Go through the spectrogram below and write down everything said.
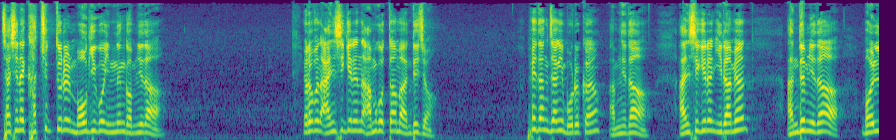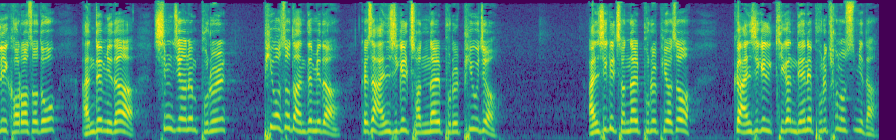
자신의 가축들을 먹이고 있는 겁니다. 여러분 안식일에는 아무것도 하면 안 되죠. 회당장이 모를까요? 압니다. 안식일은 일하면 안 됩니다. 멀리 걸어서도 안 됩니다. 심지어는 불을 피워서도 안 됩니다. 그래서 안식일 전날 불을 피우죠. 안식일 전날 불을 피워서 그 안식일 기간 내내 불을 켜놓습니다.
